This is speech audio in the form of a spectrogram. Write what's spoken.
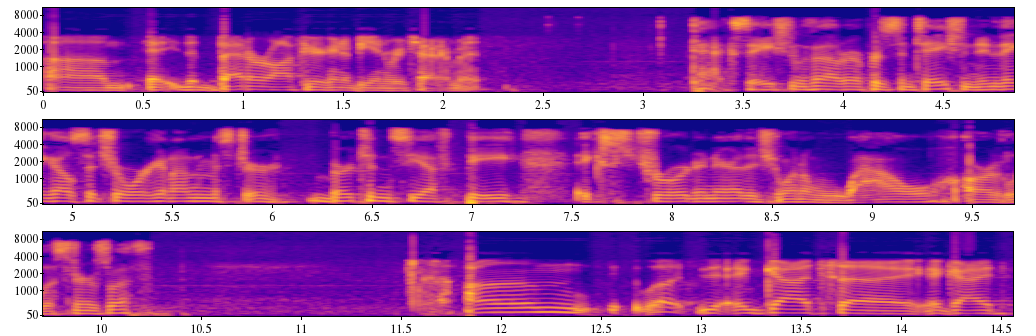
Um, the better off you're going to be in retirement. Taxation without representation. Anything else that you're working on, Mr. Burton, CFP extraordinaire that you want to wow our listeners with? Um, well, I've got uh, a guy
